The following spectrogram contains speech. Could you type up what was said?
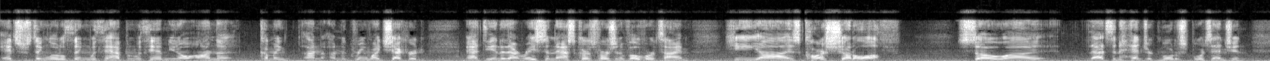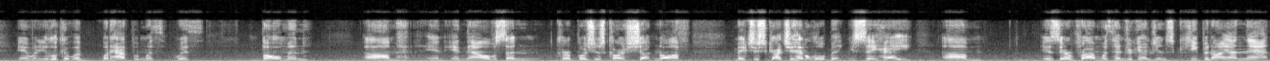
interesting little thing with happened with him. You know, on the coming on, on the green white checkered at the end of that race in NASCAR's version of overtime, he uh, his car shut off. So uh, that's an Hendrick Motorsports engine. And when you look at what, what happened with with Bowman, um, and and now all of a sudden Kurt Busch's car shutting off, makes you scratch your head a little bit and you say, hey, um, is there a problem with Hendrick engines? Keep an eye on that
